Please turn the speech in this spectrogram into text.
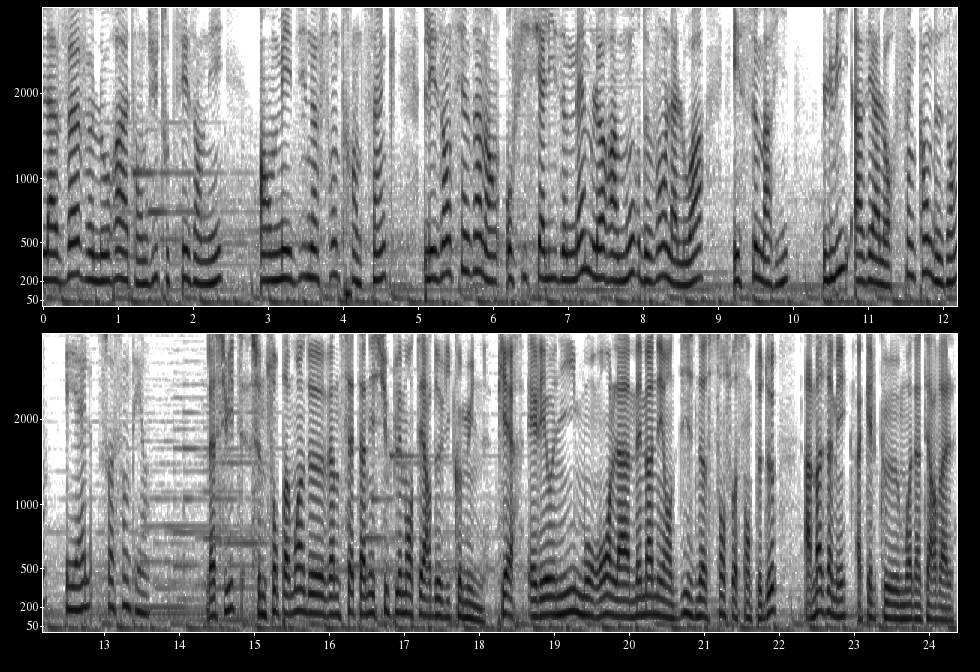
La veuve l'aura attendu toutes ces années. En mai 1935, les anciens amants officialisent même leur amour devant la loi et se marient. Lui avait alors 52 ans et elle 61. La suite, ce ne sont pas moins de 27 années supplémentaires de vie commune. Pierre et Léonie mourront la même année en 1962 à Mazamet, à quelques mois d'intervalle.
